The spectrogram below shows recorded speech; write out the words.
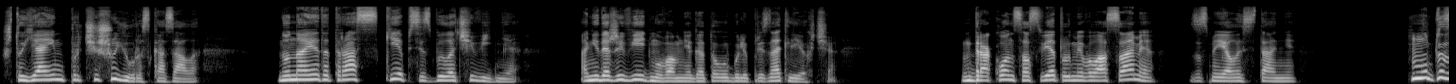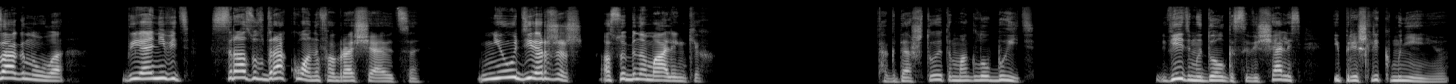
что я им про чешую рассказала. Но на этот раз скепсис был очевиднее. Они даже ведьму во мне готовы были признать легче. «Дракон со светлыми волосами?» — засмеялась Таня. «Ну ты загнула! Да и они ведь сразу в драконов обращаются. Не удержишь, особенно маленьких». Тогда что это могло быть? Ведьмы долго совещались и пришли к мнению.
